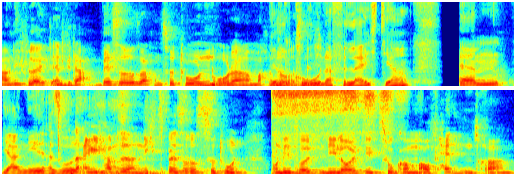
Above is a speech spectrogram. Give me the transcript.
haben die vielleicht entweder bessere Sachen zu tun oder machen Wäre sowas Corona vielleicht, ja. Ähm, ja, nee, also. nicht. Und eigentlich haben sie dann nichts Besseres zu tun. Und die sollten die Leute, die zukommen, auf Händen tragen.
